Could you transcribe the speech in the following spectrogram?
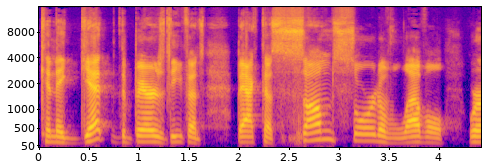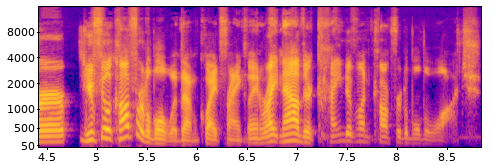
can they get the Bears defense back to some sort of level where you feel comfortable with them? Quite frankly, and right now they're kind of uncomfortable to watch.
